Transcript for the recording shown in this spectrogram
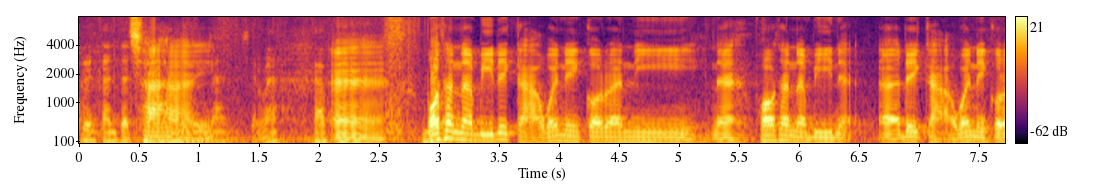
เรื่องการจัดใช่การนั่นใช่ไหมครับ อ่าเพราะท่านนาบีได้กล่าวไว้ในกรณีนะเพราะท่านนาบีเนี่ยเอ่อได้กล่าวไว้ในกร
